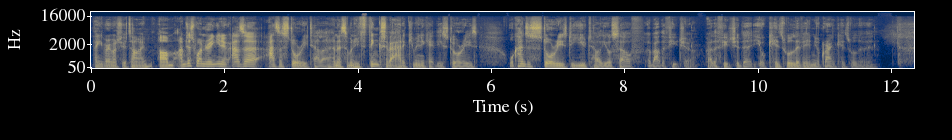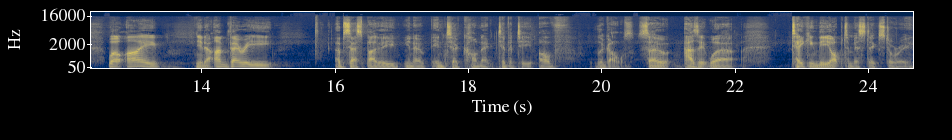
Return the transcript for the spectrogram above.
thank you very much for your time. Um, I'm just wondering, you know, as a as a storyteller and as someone who thinks about how to communicate these stories, what kinds of stories do you tell yourself about the future, about the future that your kids will live in, your grandkids will live in? Well, I, you know, I'm very obsessed by the, you know, interconnectivity of the goals. So, as it were, taking the optimistic story,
